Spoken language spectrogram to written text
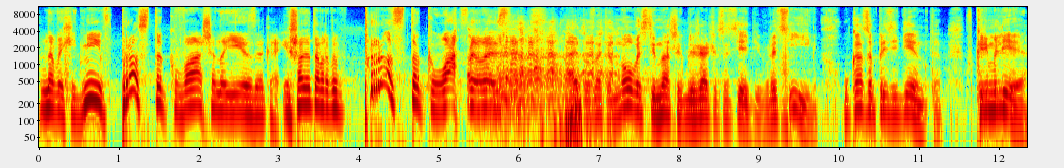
на вихідні в просто квашено їздив. І що ти там робив? Просто квасились. А это, знаете, новости наших ближайших соседей. В России указом президента в Кремле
